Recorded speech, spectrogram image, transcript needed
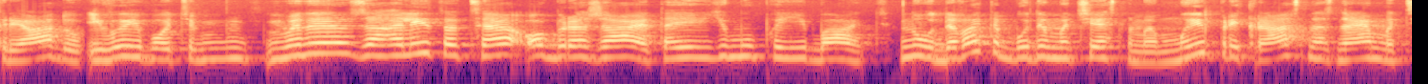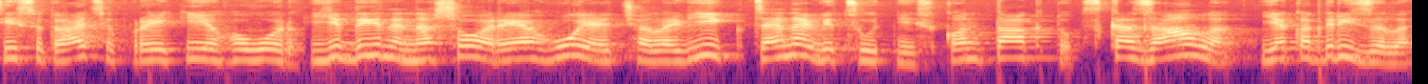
кряду, і ви потім мене взагалі-то це ображає, та йому поїбать. Ну давайте будемо чесними. Ми прекрасно знаємо ці ситуації, про які я говорю. Єдине на що реагує чоловік, це на відсутність контакту. Сказала, як одрізала,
